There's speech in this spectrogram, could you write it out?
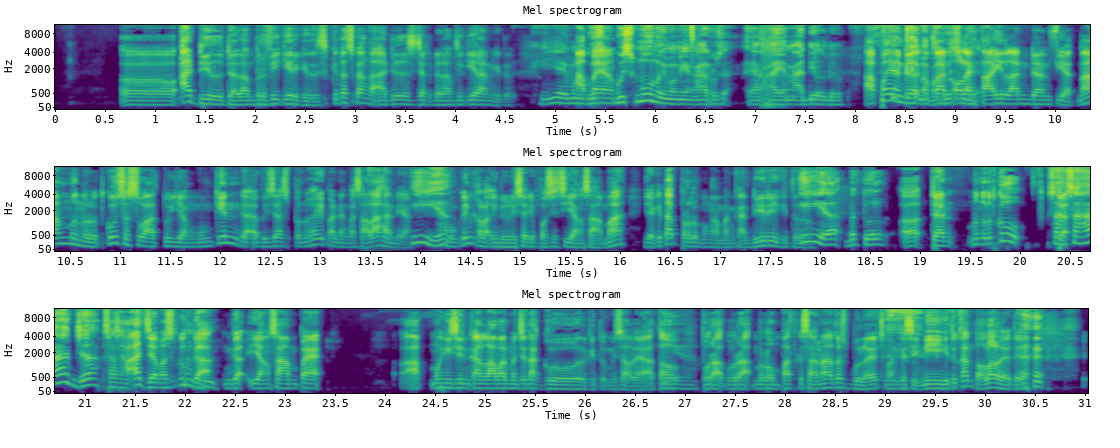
eh, adil dalam berpikir gitu. Kita suka nggak adil sejak dalam pikiran gitu. Iya emang Apa Gus, yang- Gusmu emang yang harus yang yang adil tuh. Apa yang dilakukan oleh ya? Thailand dan Vietnam menurutku sesuatu yang mungkin nggak bisa sepenuhnya dipandang kesalahan ya. Iya. Mungkin kalau Indonesia di posisi yang sama, ya kita perlu mengamankan diri gitu loh. Iya, betul. Eh, dan menurutku Sah-sah aja. sah-sah aja maksudku nggak nggak yang sampai mengizinkan lawan mencetak gol gitu misalnya atau Iya. pura-pura melompat ke sana terus bolanya cuma ke sini gitu kan tolol ya itu ya.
